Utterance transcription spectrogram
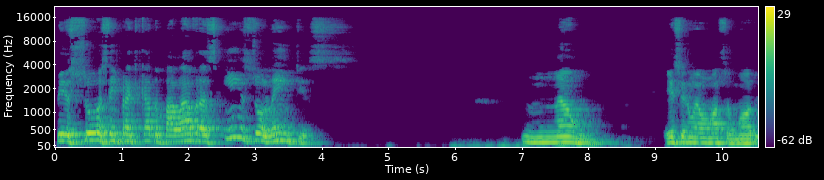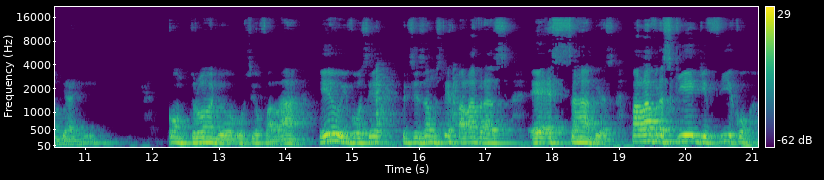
pessoas têm praticado palavras insolentes. Não, esse não é o nosso modo de agir. Controle o seu falar. Eu e você precisamos ter palavras é, sábias, palavras que edificam,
